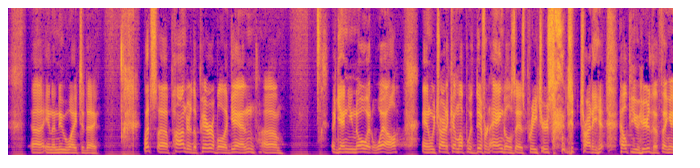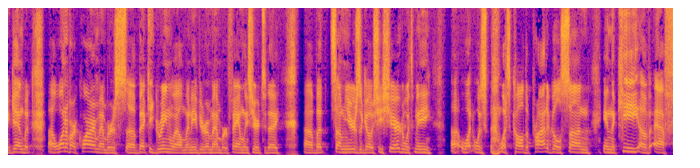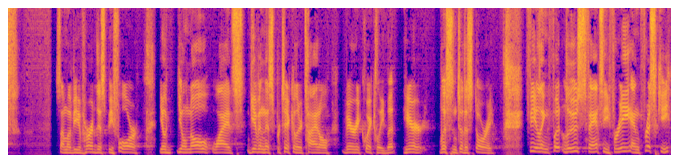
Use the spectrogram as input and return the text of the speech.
uh, in a new way today. Let's uh, ponder the parable again. Um, Again, you know it well, and we try to come up with different angles as preachers to try to help you hear the thing again. But uh, one of our choir members, uh, Becky Greenwell, many of you remember, families here today, uh, but some years ago, she shared with me uh, what was what's called the prodigal son in the key of F. Some of you have heard this before. You'll, you'll know why it's given this particular title very quickly, but here Listen to the story. Feeling footloose, fancy free, and frisky,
